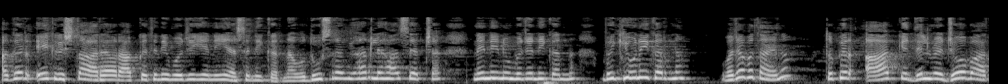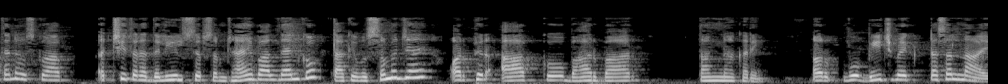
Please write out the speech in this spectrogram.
اگر ایک رشتہ آ رہا ہے اور آپ کہتے نہیں مجھے یہ نہیں ایسے نہیں کرنا، وہ دوسرا بھی ہر لحاظ سے اچھا نہیں نہیں مجھے نہیں کرنا۔ بھائی، کیوں نہیں کرنا؟ وجہ بتائے نا۔ تو پھر آپ کے دل میں جو بات ہے نا، اس کو آپ اچھی طرح دلیل سے سمجھائیں والدین کو، تاکہ وہ سمجھ جائیں اور پھر آپ کو بار بار تنگ نہ کریں۔ اور وہ بیچ میں ایک ٹسل نہ آئے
